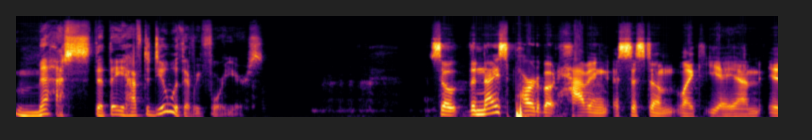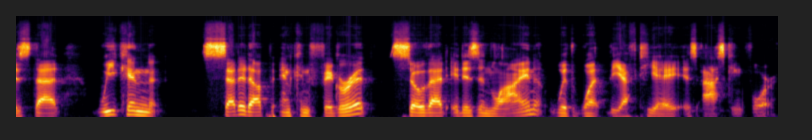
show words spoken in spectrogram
mess that they have to deal with every four years? So, the nice part about having a system like EAM is that we can set it up and configure it so that it is in line with what the FTA is asking for.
